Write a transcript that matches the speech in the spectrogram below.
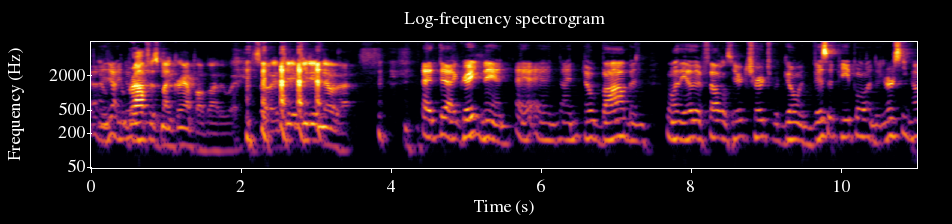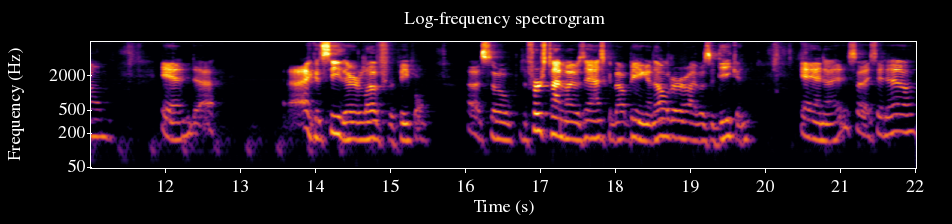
I, I Ralph is my grandpa, by the way. So if, you, if you didn't know that, and, uh, great man, and I know Bob and one of the other fellows here at church would go and visit people in the nursing home, and uh, I could see their love for people. Uh, so the first time I was asked about being an elder, I was a deacon, and uh, so I said, "Oh,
